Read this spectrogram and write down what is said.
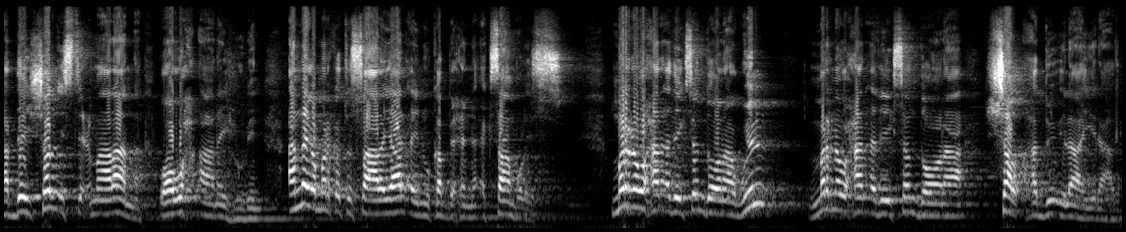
hadday shal isticmaalaanna waa wax aanay hubin. Annaga marka tusaalayaal aynu ka bixino examples marna waxaan adeegsan doonaa will marna waxaan adeegsan doonaa shal hadduu ilaah yidhaahdo.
